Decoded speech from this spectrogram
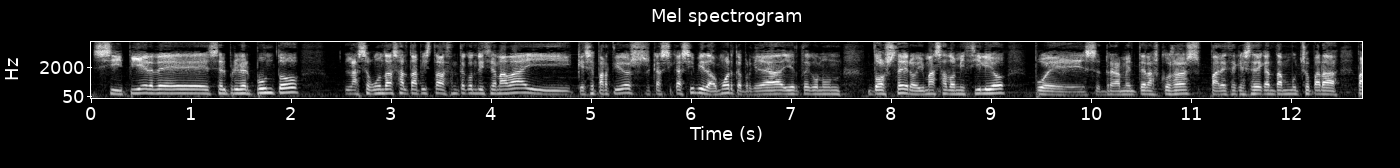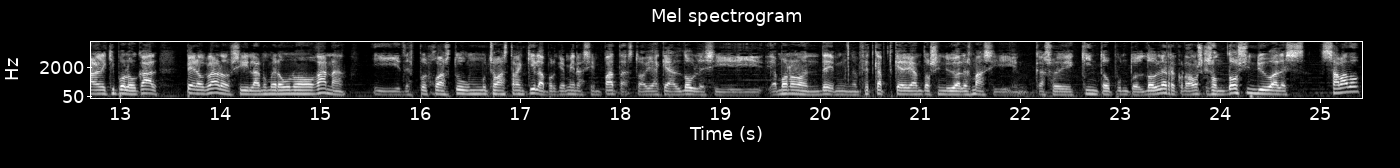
si pierdes el primer punto, la segunda a pista bastante condicionada y que ese partido es casi casi vida o muerte, porque ya irte con un 2-0 y más a domicilio, pues realmente las cosas parece que se decantan mucho para, para el equipo local. Pero claro, si la número uno gana y después juegas tú mucho más tranquila, porque mira, si empatas todavía queda el doble, si, bueno, no, en, en Fed Cup quedarían dos individuales más y en caso de quinto punto el doble, recordamos que son dos individuales sábado,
